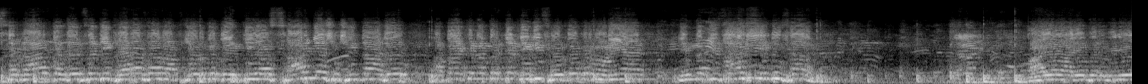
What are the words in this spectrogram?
ਸਰਦਾਰ ਬਲਦੇਵ ਸਿੰਘ ਜੀ, ਖਹਿਰਾ ਸਾਹਿਬ ਹੱਥ ਜੋੜ ਕੇ ਬੇਨਤੀ ਹੈ ਸਾਰੀਆਂ ਸ਼ਖਸੀਅਤਾਂ ਆ ਜਾਓ। ਆਪਾਂ ਇੱਕ ਨੰਬਰ ਝੰਡੀ ਦੀ ਫੋਟੋ ਕਰਵਾਉਣੀ ਹੈ ਇੰਦਰਜੀਤ ਸਿੰਘ ਜੀ ਸਾਹਿਬ। ਆਇਓ ਆਇਓ ਫਿਰ ਵੀਰੇ।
